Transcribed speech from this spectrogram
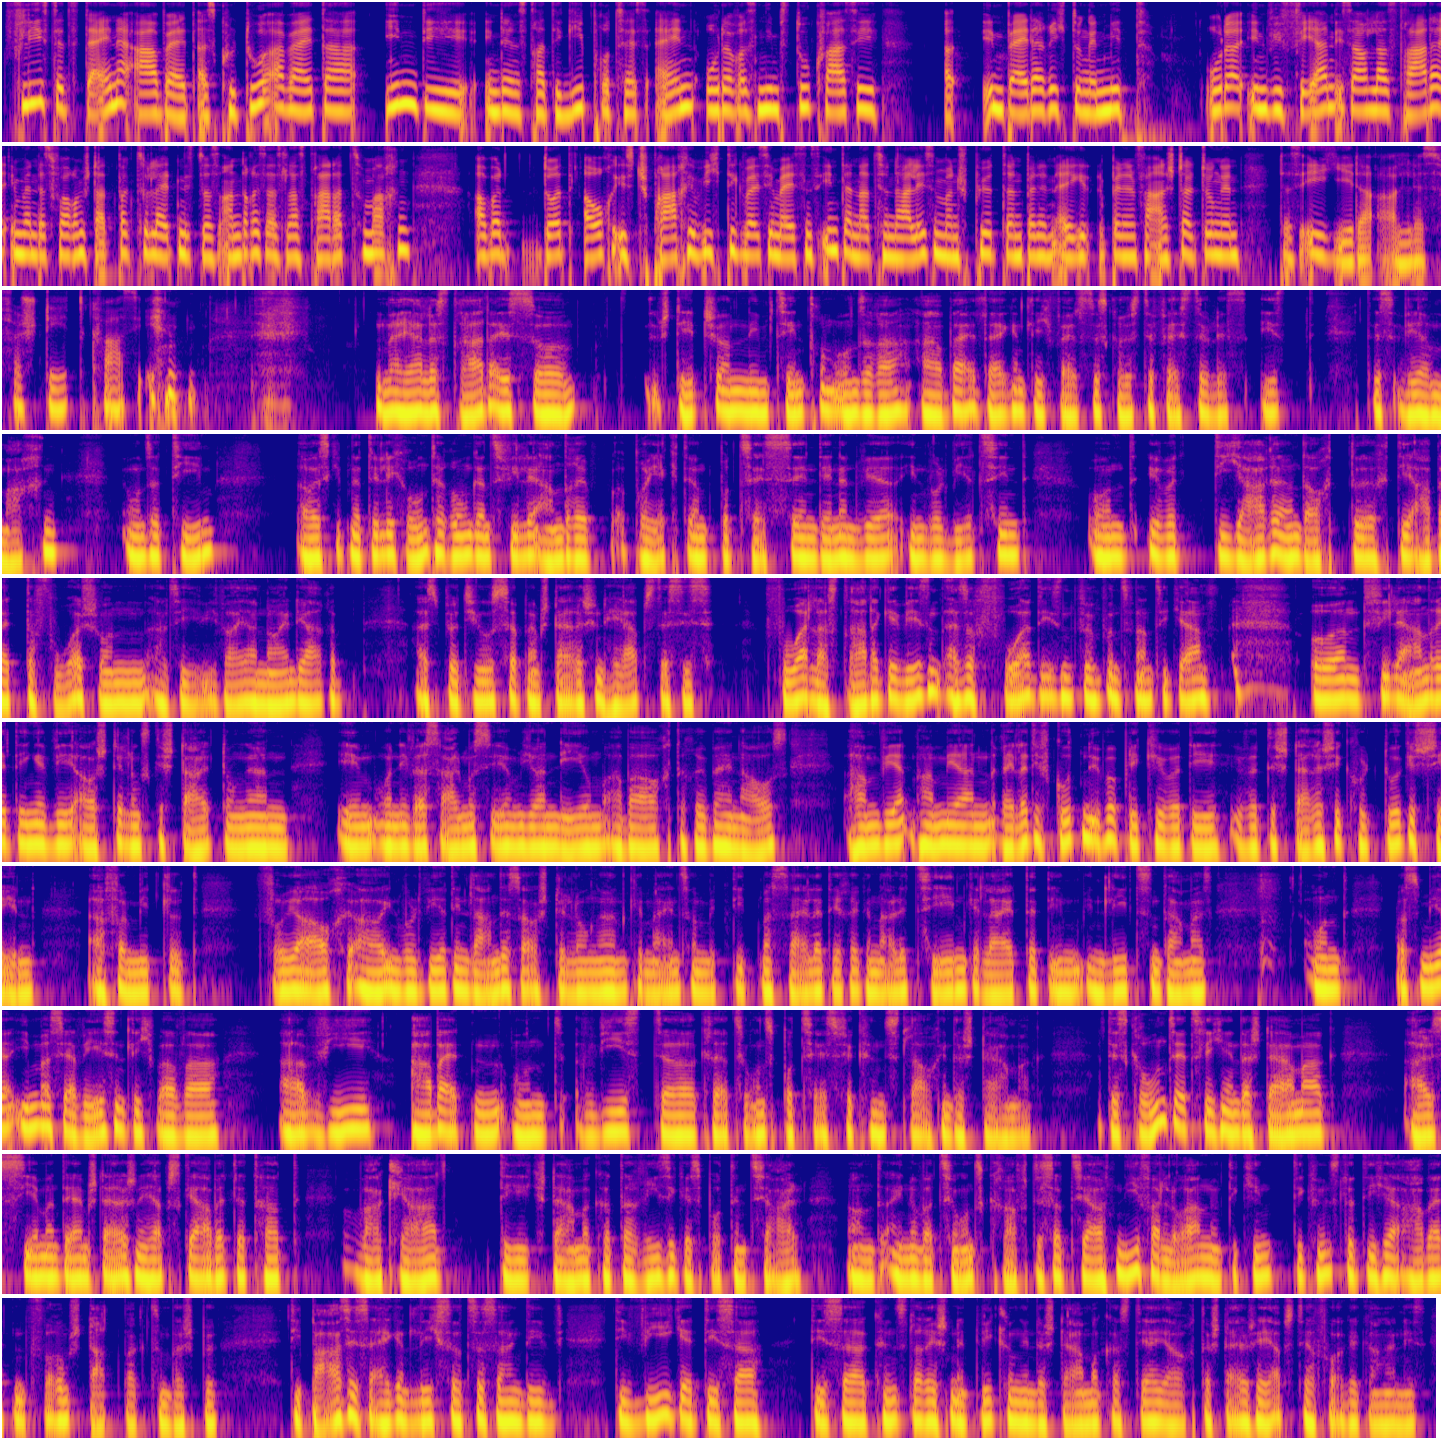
fließt jetzt deine Arbeit als Kulturarbeiter in, die, in den Strategieprozess ein oder was nimmst du quasi äh, in beide Richtungen mit? Oder inwiefern ist auch La Strada, ich meine, das Forum Stadtpark zu leiten, ist was anderes als La Strada zu machen. Aber dort auch ist Sprache wichtig, weil sie meistens international ist und man spürt dann bei den, bei den Veranstaltungen, dass eh jeder alles versteht quasi. Naja, La Strada ist so, steht schon im Zentrum unserer Arbeit eigentlich, weil es das größte Festival ist, das wir machen, unser Team. Aber es gibt natürlich rundherum ganz viele andere Projekte und Prozesse, in denen wir involviert sind. Und über die Jahre und auch durch die Arbeit davor schon, also ich, ich war ja neun Jahre als Producer beim Steirischen Herbst, das ist vor La Strada gewesen, also vor diesen 25 Jahren. Und viele andere Dinge wie Ausstellungsgestaltungen im Universalmuseum Joanneum, aber auch darüber hinaus haben wir, haben wir einen relativ guten Überblick über, die, über das steirische Kulturgeschehen äh, vermittelt. Früher auch äh, involviert in Landesausstellungen, gemeinsam mit Dietmar Seiler die Regionale 10 geleitet in, in Lietzen damals. Und was mir immer sehr wesentlich war, war, äh, wie arbeiten und wie ist der Kreationsprozess für Künstler auch in der Steiermark. Das Grundsätzliche in der Steiermark, als jemand, der im Steirischen Herbst gearbeitet hat, war klar, die Steiermark hat ein riesiges Potenzial und Innovationskraft. Das hat sie auch nie verloren. Und die, kind, die Künstler, die hier arbeiten, Forum Stadtpark zum Beispiel, die Basis eigentlich sozusagen, die, die Wiege dieser, dieser künstlerischen Entwicklung in der Steiermark, aus der ja auch der steirische Herbst hervorgegangen ist.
